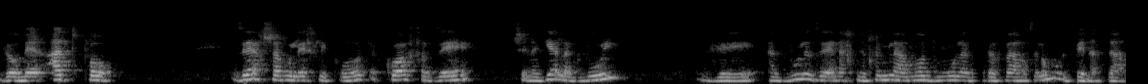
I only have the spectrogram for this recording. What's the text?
ואומר, עד פה. זה עכשיו הולך לקרות, הכוח הזה, שנגיע לגבול, והגבול הזה, אנחנו יכולים לעמוד מול הדבר, זה לא מול בן אדם,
